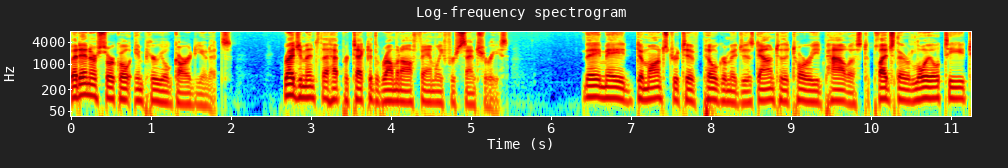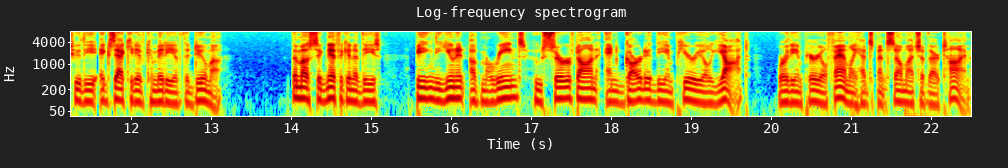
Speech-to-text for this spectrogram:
but inner circle Imperial Guard units, regiments that had protected the Romanov family for centuries. They made demonstrative pilgrimages down to the Tauride Palace to pledge their loyalty to the Executive Committee of the Duma, the most significant of these being the unit of Marines who served on and guarded the Imperial yacht, where the Imperial family had spent so much of their time.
